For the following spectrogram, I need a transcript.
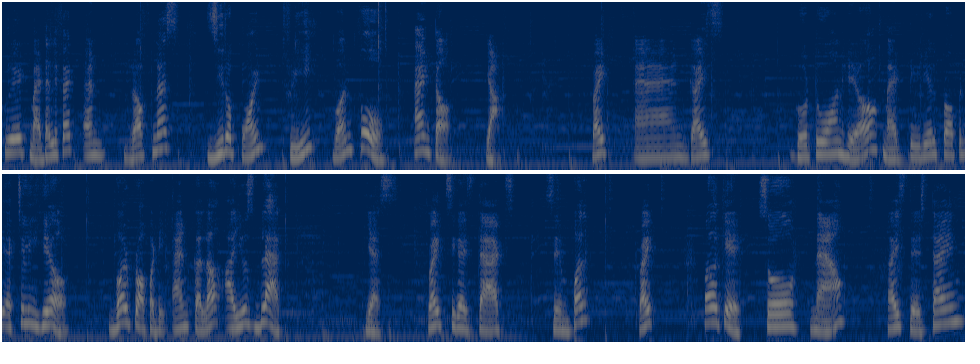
create metal effect and roughness 0.314 enter. Yeah right? And guys go to on here material property. Actually here word property and color i use black. Yes. Right? See guys that's simple. Right? Okay. So now guys this time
